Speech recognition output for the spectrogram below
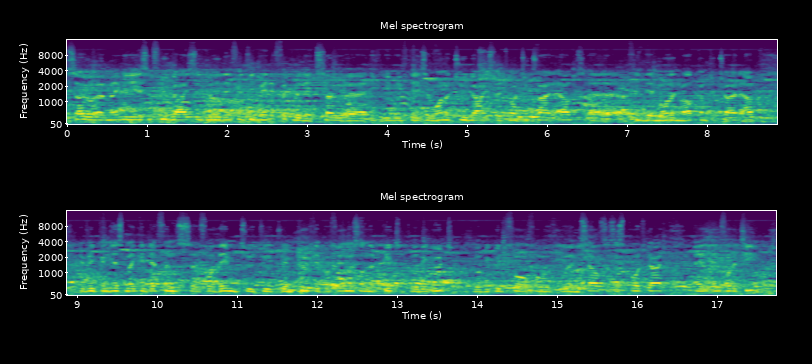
so uh, maybe there's a few guys that will definitely benefit with it. So uh, if, if there's one or two guys that want to try it out, uh, I think they're more than welcome to try it out. If it can just make a difference uh, for them to, to, to improve their performance on the pitch, it will be good. It will be good for, for, for themselves as a sport guy and, and for the team.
